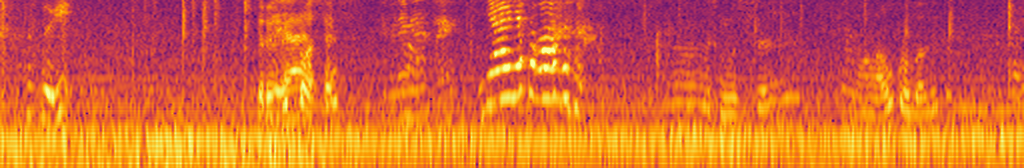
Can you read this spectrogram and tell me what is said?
Terus deui kedeng di Ya. proses Nya nya sok ah geus nguse mau lauk loba gitu Tatang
